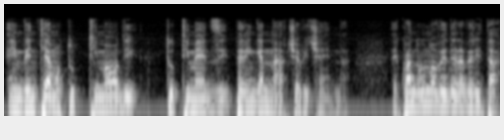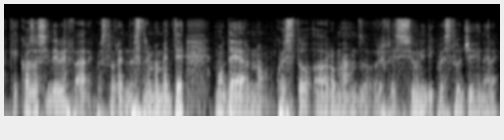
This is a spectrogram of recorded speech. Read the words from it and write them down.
e inventiamo tutti i modi tutti i mezzi per ingannarci a vicenda. E quando uno vede la verità, che cosa si deve fare? Questo rende estremamente moderno questo uh, romanzo, riflessioni di questo genere.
